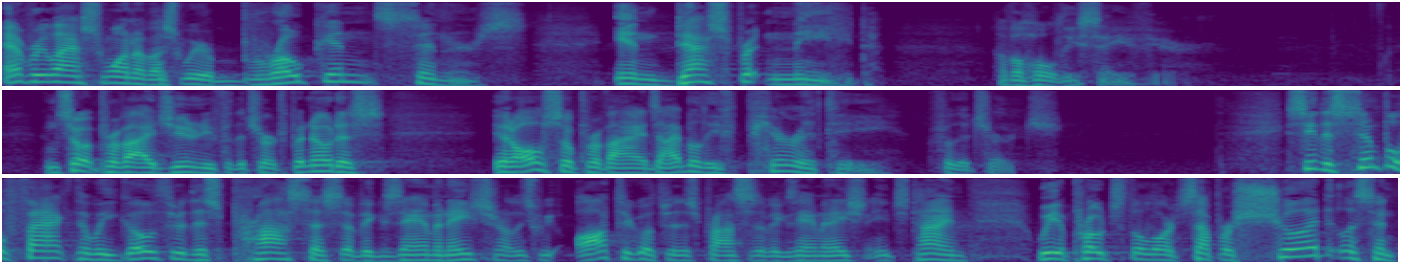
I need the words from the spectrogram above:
Every last one of us, we are broken sinners in desperate need of a holy Savior. And so it provides unity for the church. But notice, it also provides, I believe, purity for the church. See, the simple fact that we go through this process of examination, or at least we ought to go through this process of examination each time we approach the Lord's Supper, should, listen,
